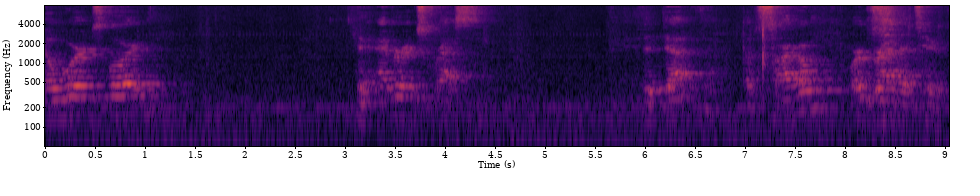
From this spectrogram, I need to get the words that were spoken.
No words, Lord, can ever express the depth of sorrow or gratitude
